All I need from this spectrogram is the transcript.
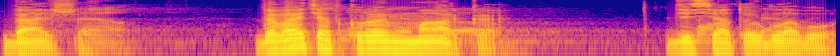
Дальше. Давайте откроем Марка, 10 главу.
